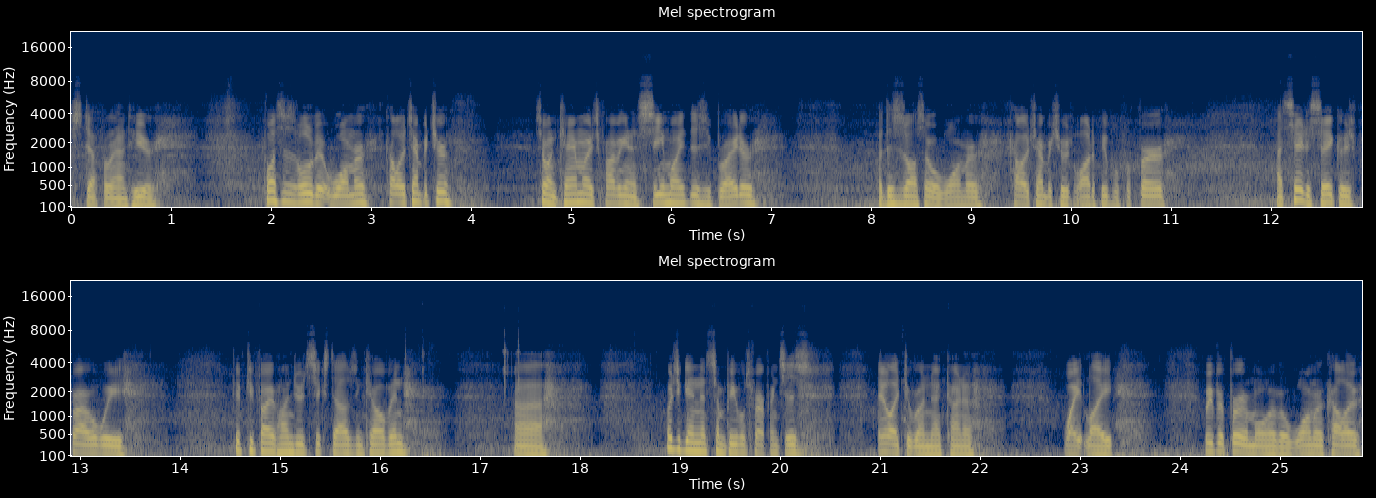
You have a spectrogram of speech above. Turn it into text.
stuff around here plus it's a little bit warmer color temperature So on camera, it's probably gonna seem like this is brighter, but this is also a warmer color temperature which a lot of people prefer. I'd say the Seca is probably 5500, 6000 Kelvin. Uh, which again, that's some people's preferences. They like to run that kind of white light. We prefer more of a warmer color,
